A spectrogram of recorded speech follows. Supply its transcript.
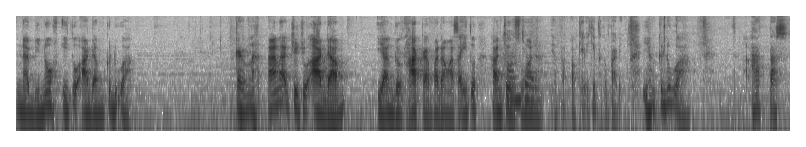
Nabi Nuh itu Adam kedua. Karena anak cucu Adam yang durhaka pada masa itu hancur, hancur. semuanya. Ya, oke, kita kembali. Yang kedua, atas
